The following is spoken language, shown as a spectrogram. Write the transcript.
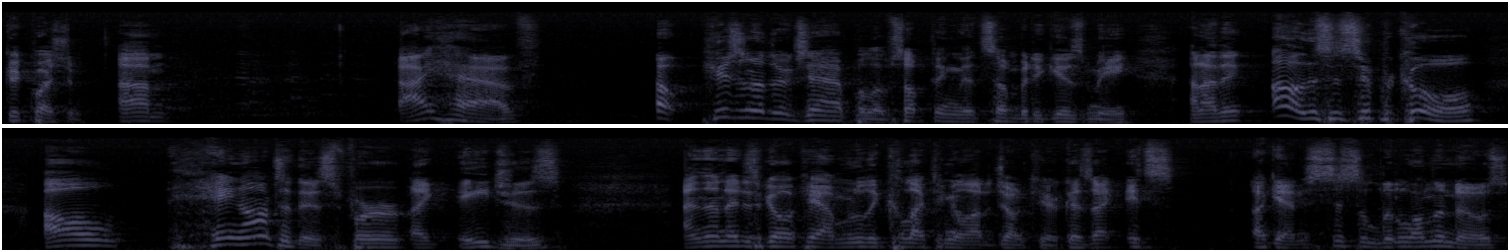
Good question. Um, I have. Oh, here's another example of something that somebody gives me, and I think, oh, this is super cool. I'll hang on to this for like ages, and then I just go, okay, I'm really collecting a lot of junk here because it's again, it's just a little on the nose.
